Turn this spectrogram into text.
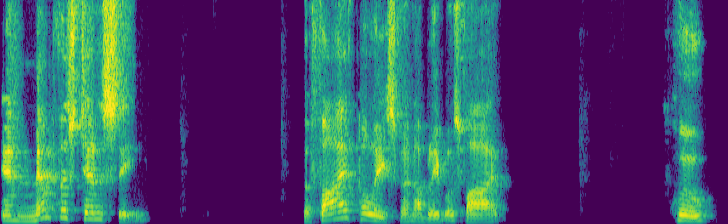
in Memphis, Tennessee, the five policemen, I believe it was five, who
